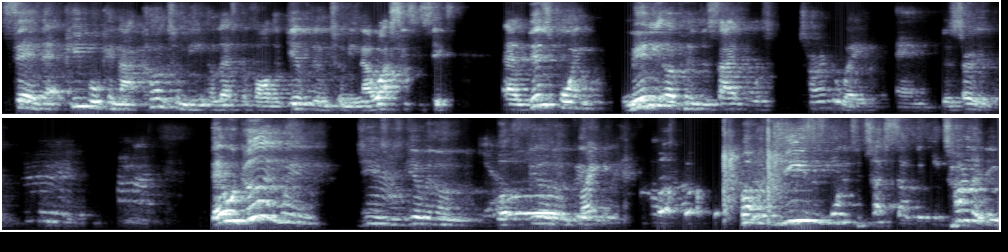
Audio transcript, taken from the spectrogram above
said that people cannot come to me unless the Father gives them to me. Now watch 66. At this point, many of his disciples turned away and deserted them. They were good when Jesus was giving them what filled them greatly. But when Jesus wanted to touch something eternally,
